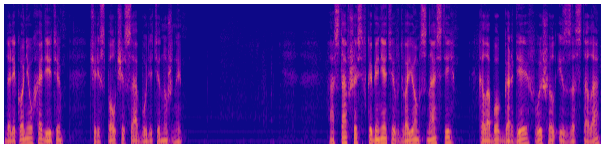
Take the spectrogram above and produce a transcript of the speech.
далеко не уходите. Через полчаса будете нужны". Оставшись в кабинете вдвоем с Настей, Колобок Гордеев вышел из-за стола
